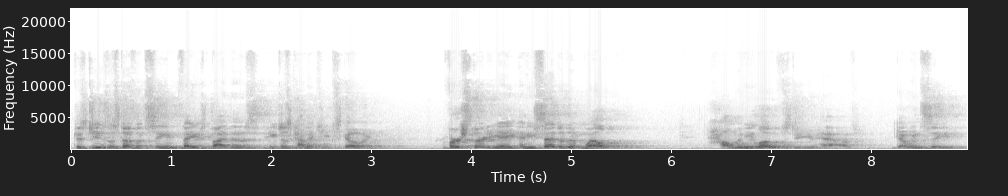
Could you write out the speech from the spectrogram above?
Because Jesus doesn't seem phased by this, he just kind of keeps going. Verse 38 And he said to them, Well, how many loaves do you have? Go and see.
